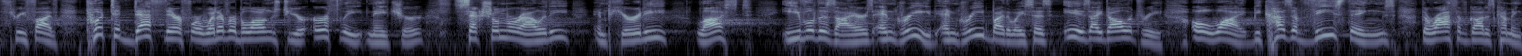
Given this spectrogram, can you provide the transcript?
3 5. Put to death, therefore, whatever belongs to your earthly nature sexual morality, impurity, lust evil desires, and greed. And greed, by the way, says is idolatry. Oh, why? Because of these things, the wrath of God is coming.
